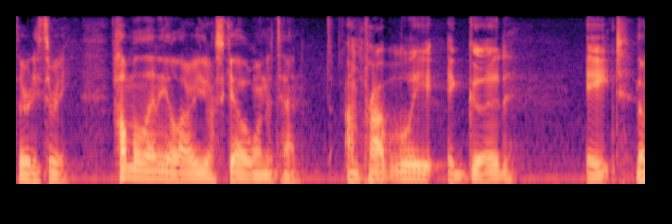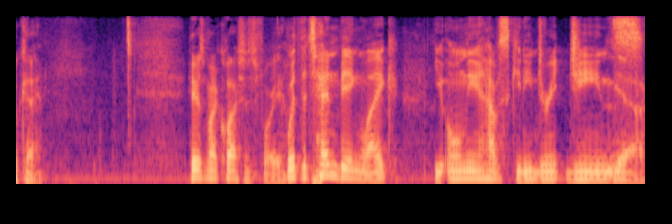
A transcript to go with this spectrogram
33. How millennial are you on a scale of 1 to 10? I'm probably a good eight. Okay. Here's my questions for you. With the 10 being like you only have skinny dre- jeans. Yeah.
